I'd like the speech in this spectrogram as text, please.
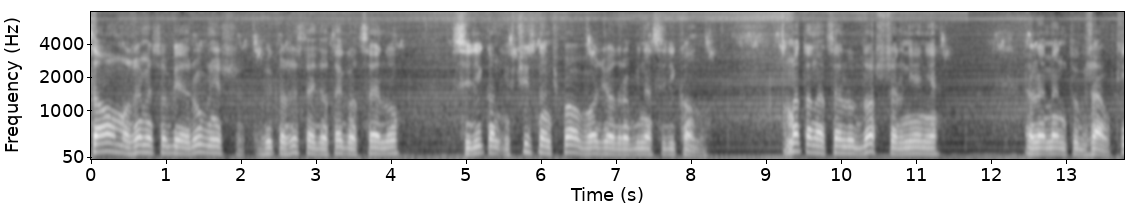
to możemy sobie również wykorzystać do tego celu silikon i wcisnąć po wodzie odrobinę silikonu. Ma to na celu doszczelnienie elementu grzałki.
